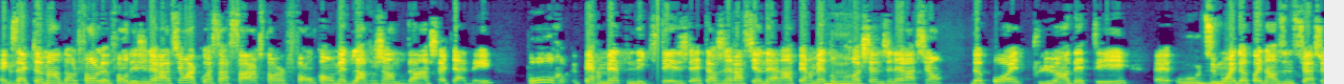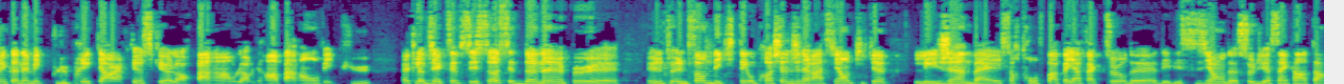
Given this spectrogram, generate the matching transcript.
Exactement. Dans le fond, le fonds des générations, à quoi ça sert? C'est un fonds qu'on met de l'argent dedans à chaque année pour permettre une équité intergénérationnelle, hein, permettre aux prochaines générations de pas être plus endettées euh, ou du moins de pas être dans une situation économique plus précaire que ce que leurs parents ou leurs grands-parents ont vécu. Fait que l'objectif, c'est ça, c'est de donner un peu euh, une, une forme d'équité aux prochaines générations, puis que les jeunes, ben, ils se retrouvent pas à payer la facture de- des décisions de ceux d'il y a 50 ans.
